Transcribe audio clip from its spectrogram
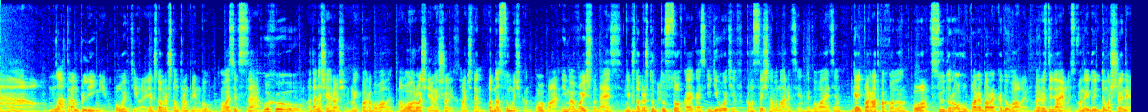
Ау, на трампліні полетіли. Як ж добре, що там трамплін був. Ось і все. Гуху. А де наші гроші? Ми їх пограбували. Або гроші, я знайшов їх, бачите? Одна сумочка. Опа, і ми вийшли десь. Як ж добре, що тут тусовка якась ідіотів, класична в Америці відбувається. Гей-парад, походу. О, всю дорогу перебарикадували. Ми розділяємось. Вони йдуть до машини,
